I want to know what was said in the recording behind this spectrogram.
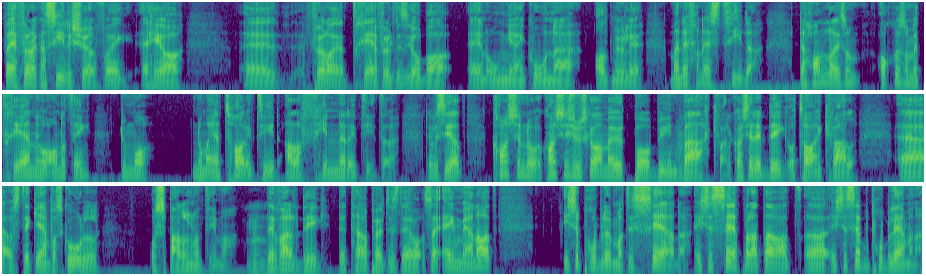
For jeg føler jeg kan si det sjøl, for jeg, jeg har eh, føler jeg har tre fulltidsjobber, en unge, en kone, alt mulig. Men det er fremdeles tid der. Det handler liksom Akkurat som med trening og andre ting. Du må nummer én ta deg tid, eller finne deg tid til det. Det vil si at kanskje, no, kanskje ikke du skal være med ut på byen hver kveld. Kanskje det er digg å ta en kveld eh, og stikke hjem fra skolen og spille noen timer. Mm. Det er veldig digg. Det er terapeutisk, det òg. Så jeg mener at ikke problematisere det. Ikke se på dette at uh, Ikke se på problemene.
